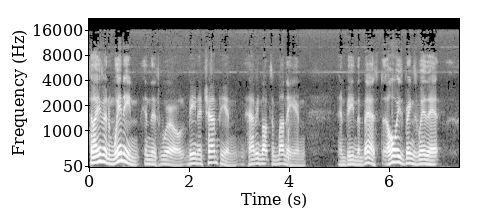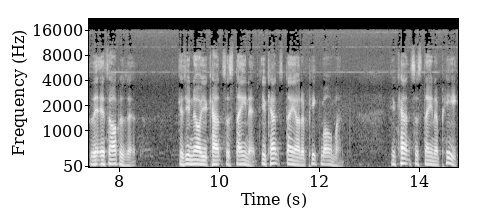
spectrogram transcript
so even winning in this world, being a champion, having lots of money and, and being the best, always brings with it the, its opposite. Because you know you can't sustain it. You can't stay at a peak moment. You can't sustain a peak.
